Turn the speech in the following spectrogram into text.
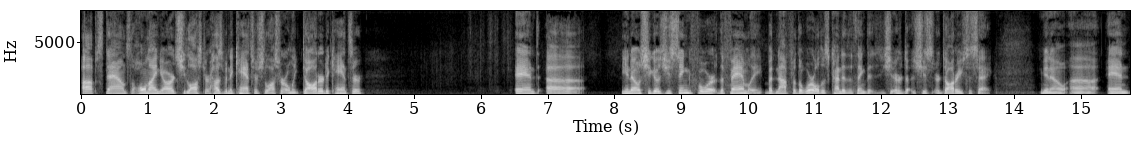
ups, downs, the whole nine yards. She lost her husband to cancer. She lost her only daughter to cancer. And, uh, you know, she goes, you sing for the family, but not for the world is kind of the thing that she, her, she's, her daughter used to say you know, uh, and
